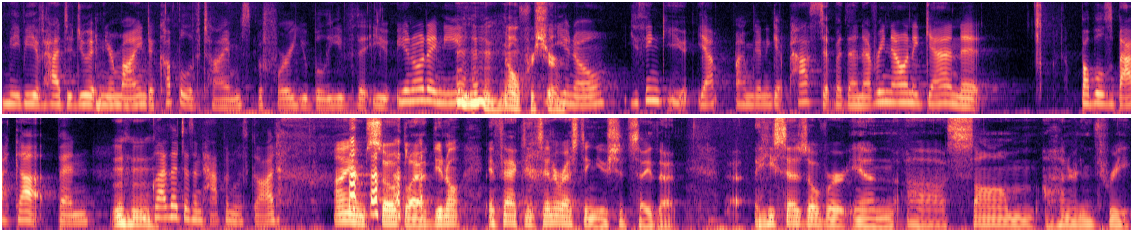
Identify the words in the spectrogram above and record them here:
maybe you've had to do it in your mind a couple of times before you believe that you, you know what I mean? Mhm, No, for sure. You know, you think you, yep, I'm going to get past it, but then every now and again it bubbles back up. And I'm glad that doesn't happen with God. I am so glad. You know, in fact, it's interesting you should say that. Uh, he says over in uh, Psalm 103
